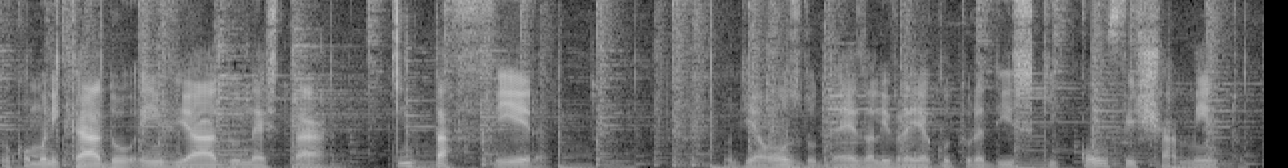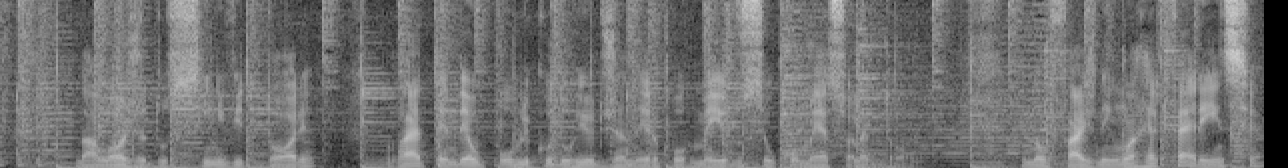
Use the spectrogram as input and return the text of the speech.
No comunicado enviado nesta quinta-feira, no dia 11 do 10, a Livraria Cultura disse que com o fechamento da loja do Cine Vitória, vai atender o público do Rio de Janeiro por meio do seu comércio eletrônico. E não faz nenhuma referência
